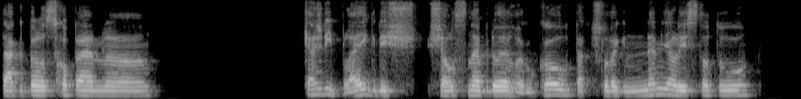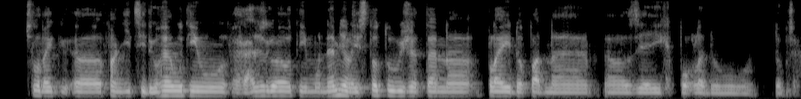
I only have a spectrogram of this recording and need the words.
tak byl schopen každý play, když šel snap do jeho rukou, tak člověk neměl jistotu, člověk uh, fandící druhému týmu, hráč druhého týmu, neměl jistotu, že ten play dopadne uh, z jejich pohledu dobře.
